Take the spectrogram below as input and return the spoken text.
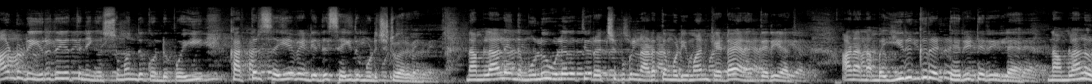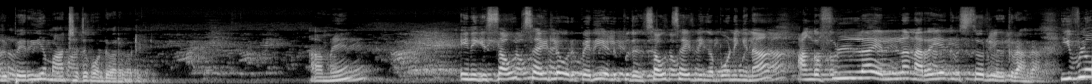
ஆண்டுடைய இருதயத்தை நீங்கள் சுமந்து கொண்டு போய் கர்த்தர் செய்ய வேண்டியது செய்து முடிச்சுட்டு வருவேன். நம்மளால் இந்த முழு உலகத்தையும் ரட்சிப்புக்குள் நடத்த முடியுமான்னு கேட்டால் எனக்கு தெரியாது. ஆனால் நம்ம இருக்கிற டெரிட்டரியில் நம்மளால் ஒரு பெரிய மாற்றத்தை கொண்டு வர முடியும். ஆமே இன்னைக்கு சவுத் சைடில் ஒரு பெரிய எழுப்புதல். சவுத் சைடு நீங்கள் போனீங்கன்னா அங்கே ஃபுல்லாக எல்லாம் நிறைய கிறிஸ்தவர்கள் இருக்கிறாங்க. இவ்வளோ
